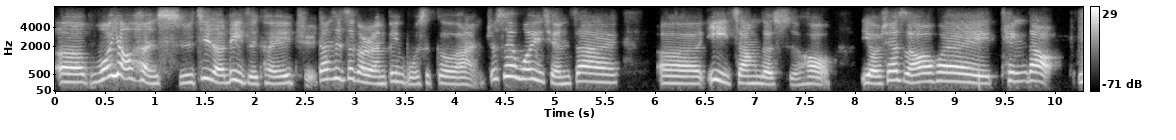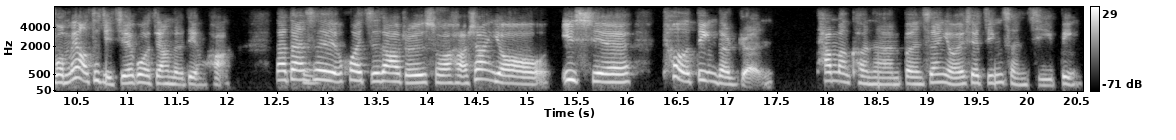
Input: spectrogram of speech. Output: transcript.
呃，我有很实际的例子可以举，但是这个人并不是个案。就是我以前在呃一章的时候，有些时候会听到，我没有自己接过这样的电话，那但是会知道，就是说好像有一些特定的人，他们可能本身有一些精神疾病，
